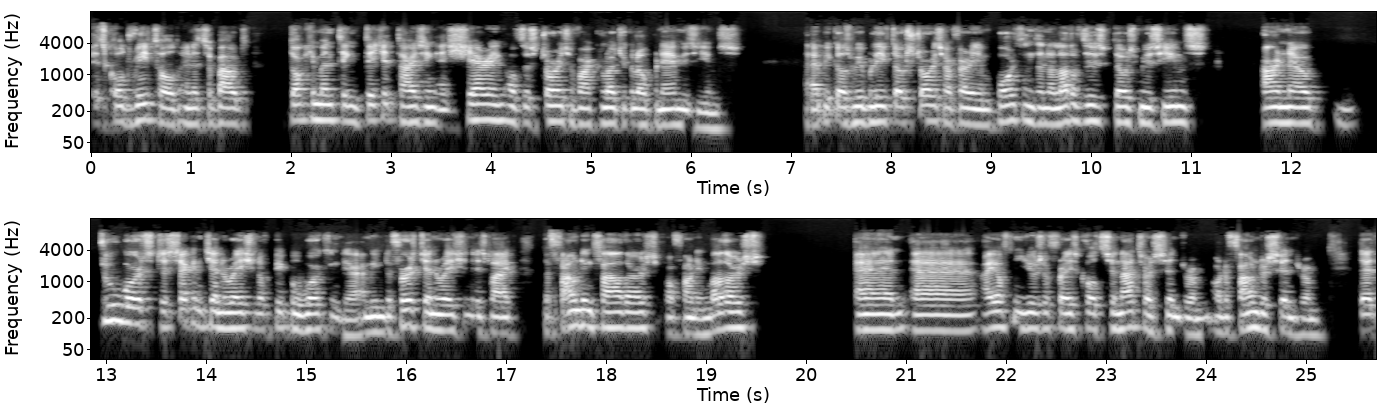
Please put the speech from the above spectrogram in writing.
it's called Retold, and it's about documenting, digitizing, and sharing of the stories of archaeological open air museums, uh, because we believe those stories are very important, and a lot of these those museums are now towards the second generation of people working there. I mean, the first generation is like the founding fathers or founding mothers and uh, I often use a phrase called Sinatra syndrome or the founder syndrome, that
